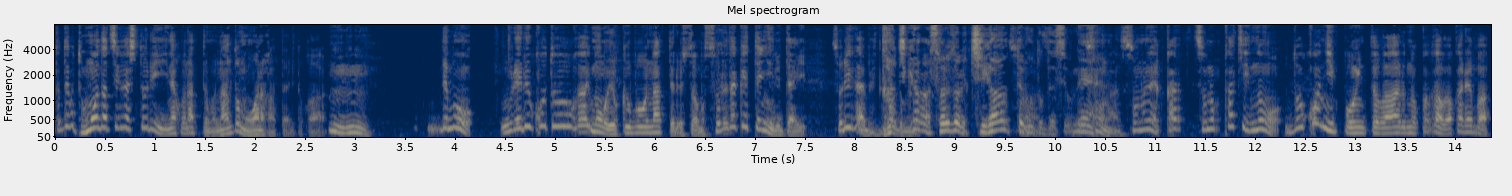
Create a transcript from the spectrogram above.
例えば友達が一人いなくなっても何とも思わなかったりとか。うんうん、でも、売れることがもう欲望になってる人はもうそれだけ手に入れたい。それ以外別に。価値観がそれぞれ違うってことですよね。そうなんです。そのね、かその価値のどこにポイントがあるのかが分かれば、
